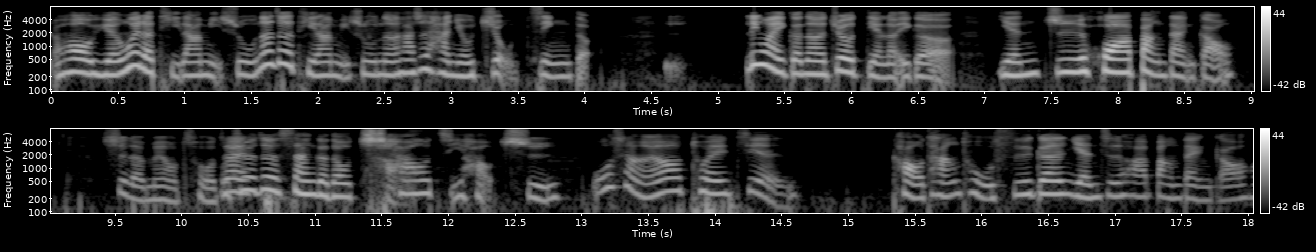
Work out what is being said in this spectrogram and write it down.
然后原味的提拉米苏。那这个提拉米苏呢，它是含有酒精的。另外一个呢，就点了一个盐之花棒蛋糕。是的，没有错。我觉得这三个都超级好吃。我想要推荐烤糖吐司跟盐之花棒蛋糕，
